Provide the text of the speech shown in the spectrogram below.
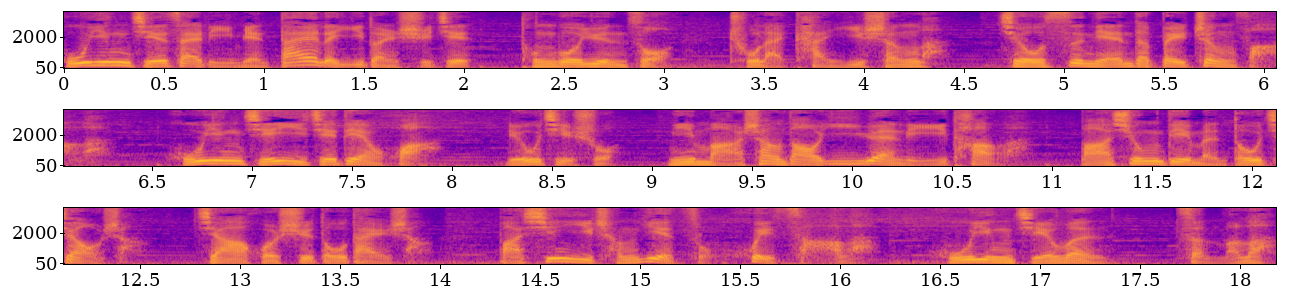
胡英杰在里面待了一段时间，通过运作出来看医生了。九四年的被正法了。胡英杰一接电话，刘季说：“你马上到医院里一趟啊，把兄弟们都叫上，家伙事都带上，把新一城夜总会砸了。”胡英杰问：“怎么了？”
